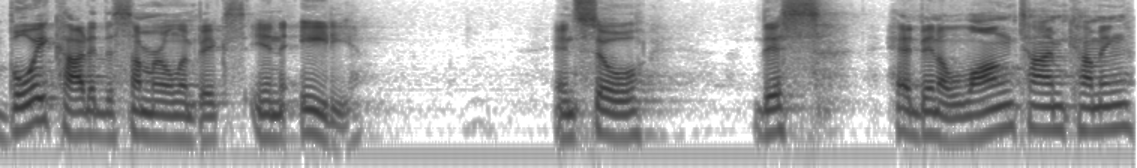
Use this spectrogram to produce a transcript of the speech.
boycotted the Summer Olympics in 80. And so this had been a long time coming,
